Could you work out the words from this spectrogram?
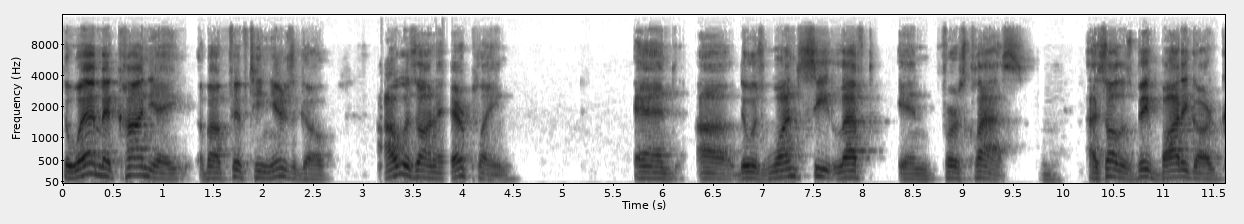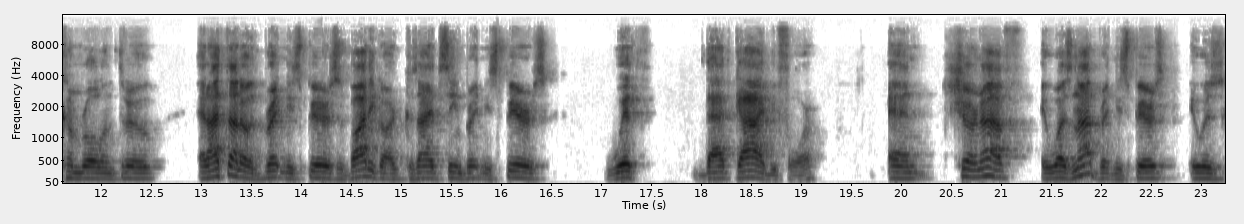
the way I met Kanye about 15 years ago, I was on an airplane, and uh, there was one seat left in first class, I saw this big bodyguard come rolling through, and I thought it was Britney Spears' bodyguard because I had seen Britney Spears with that guy before. And sure enough, it was not Britney Spears. It was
